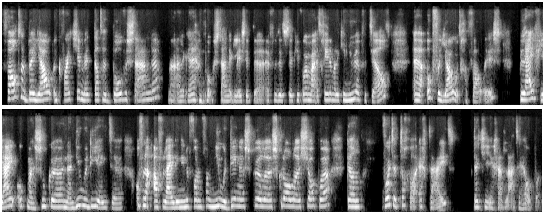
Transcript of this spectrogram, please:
Valt er bij jou een kwartje met dat het bovenstaande, nou eigenlijk hè, bovenstaande, ik lees dit, uh, even dit stukje voor, maar hetgene wat ik je nu heb verteld, uh, ook voor jou het geval is, blijf jij ook maar zoeken naar nieuwe diëten of naar afleiding in de vorm van nieuwe dingen, spullen, scrollen, shoppen, dan wordt het toch wel echt tijd dat je je gaat laten helpen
